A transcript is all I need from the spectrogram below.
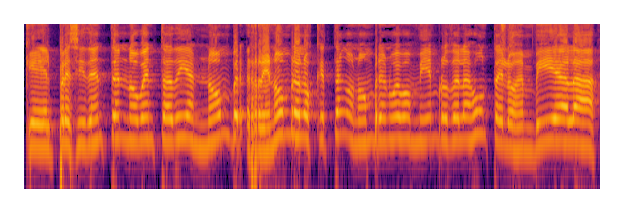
que el presidente en 90 días nombre, renombre a los que están o nombre nuevos miembros de la Junta y los envíe a la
